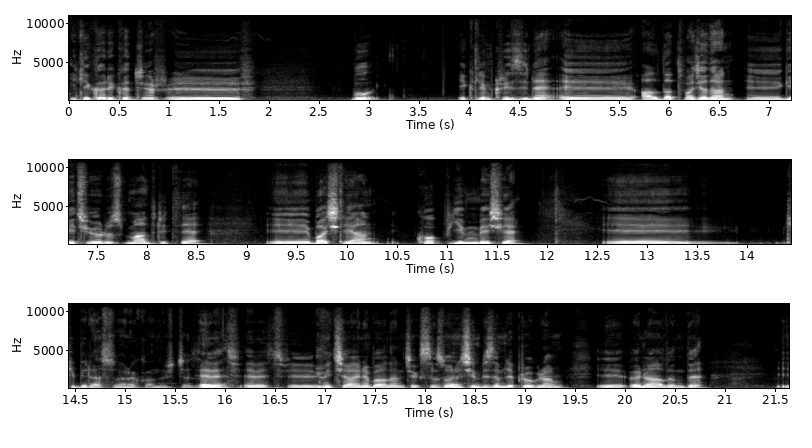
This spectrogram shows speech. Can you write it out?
iki karikatür e, bu iklim krizine e, aldatmacadan e, geçiyoruz. Madrid'de e, başlayan COP25'e e, Ki biraz sonra konuşacağız. Evet, evet. Ee, Ümit Şahin'e bağlanacaksınız. Onun Evet. için bizim de program e, öne alındı. E,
